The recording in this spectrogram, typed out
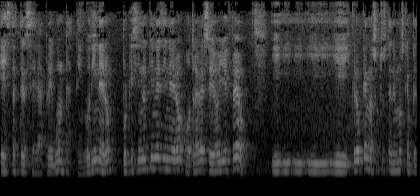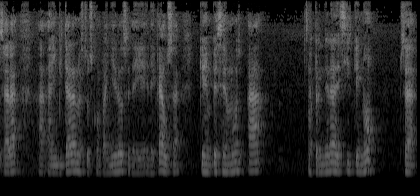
esta tercera pregunta. ¿Tengo dinero? Porque si no tienes dinero, otra vez se oye feo. Y, y, creo que nosotros tenemos que empezar a, a, invitar a nuestros compañeros de, de, causa que empecemos a aprender a decir que no. O sea,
